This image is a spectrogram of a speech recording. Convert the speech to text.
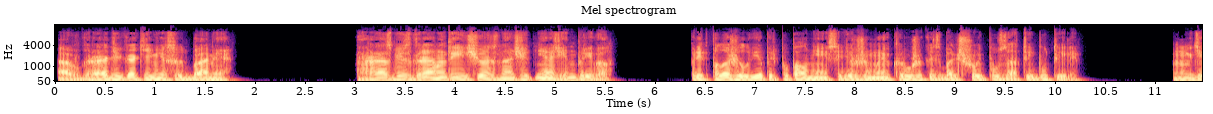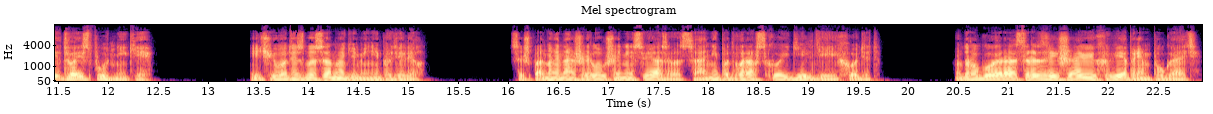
а в Граде какими судьбами?» «Раз без грамоты еще, значит, не один прибыл», — предположил вепрь, пополняя содержимое кружек из большой пузатой бутыли. «Где твои спутники? И чего ты с босоногими не поделил? Со шпаной нашей лучше не связываться, они под воровской гильдией ходят. В другой раз разрешаю их вепрем пугать.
